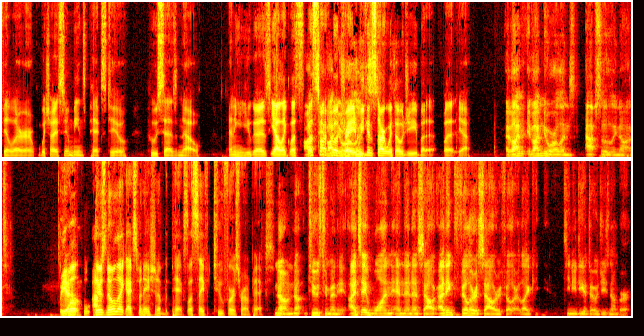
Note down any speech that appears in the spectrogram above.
filler, which I assume means picks too. Who says no? Any of you guys? Yeah, like let's let's talk about trade. Orleans, we can start with OG, but but yeah. If I'm if I'm New Orleans, absolutely not. Yeah. Well, I, there's no like explanation of the picks. Let's say two first round picks. No, no, two's too many. I'd say one and then a salary. I think filler is salary filler. Like you need to get to OG's number.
